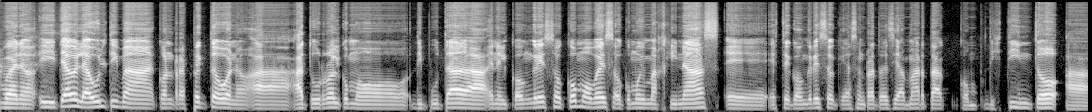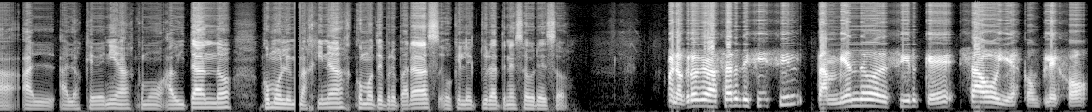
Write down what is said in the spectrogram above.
Bueno, y te hago la última con respecto, bueno, a, a tu rol como diputada en el Congreso. ¿Cómo ves o cómo imaginás eh, este Congreso que hace un rato decía Marta, con- distinto a los que venías como habitando? ¿Cómo lo imaginás? ¿Cómo te preparás? ¿O qué lectura tenés sobre eso? Bueno, creo que va a ser difícil. También debo decir que ya hoy es complejo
